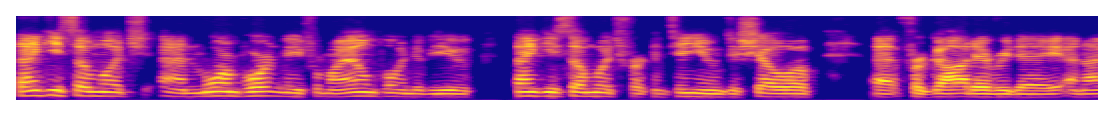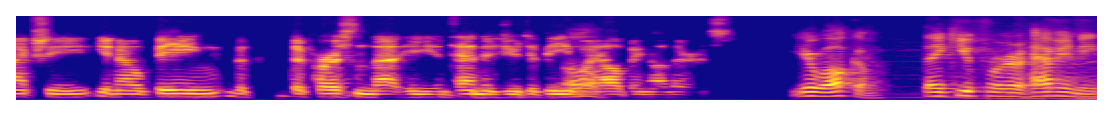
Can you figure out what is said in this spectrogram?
thank you so much. And more importantly, from my own point of view, thank you so much for continuing to show up uh, for God every day and actually, you know, being the, the person that He intended you to be oh. by helping others. You're welcome. Thank you for having me.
